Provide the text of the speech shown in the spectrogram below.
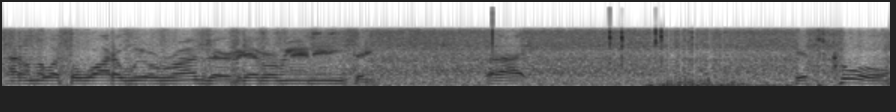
I don't know what the water wheel runs or if it ever ran anything, but it's cool.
